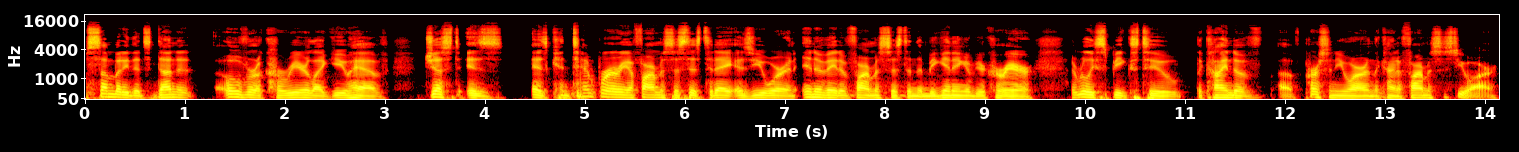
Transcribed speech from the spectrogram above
somebody that's done it over a career like you have just is as contemporary a pharmacist is today as you were an innovative pharmacist in the beginning of your career. It really speaks to the kind of, of person you are and the kind of pharmacist you are.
